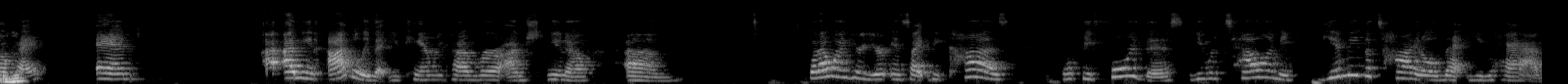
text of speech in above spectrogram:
Mm-hmm. Okay. Mm-hmm. And I, I, mean, I believe that you can recover. I'm, you know, um, but I want to hear your insight because before this, you were telling me, give me the title that you have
